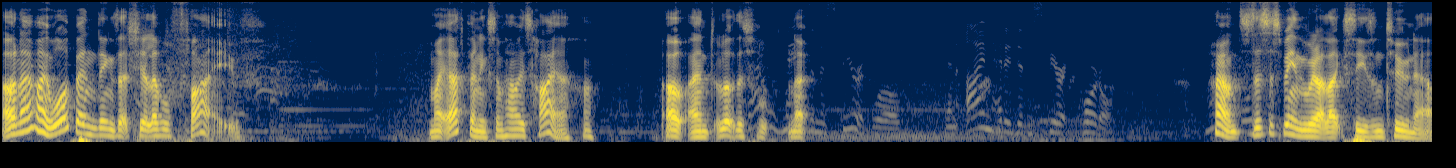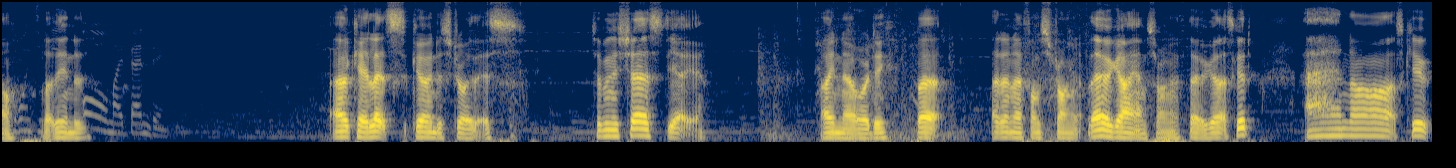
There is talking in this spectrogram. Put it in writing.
Oh no, my waterbending's actually at level 5. My earth earthbending somehow is higher. Huh. Oh, and look, this... No. remains in the spirit world. Then I'm headed to the spirit portal. Hang on, does this mean we're at like season 2 now? Like the end of... bending. Okay, let's go and destroy this. Open this chest? Yeah, yeah. I know already, but I don't know if I'm strong enough. There we go, I am strong enough. There we go, that's good. And, oh, that's cute.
